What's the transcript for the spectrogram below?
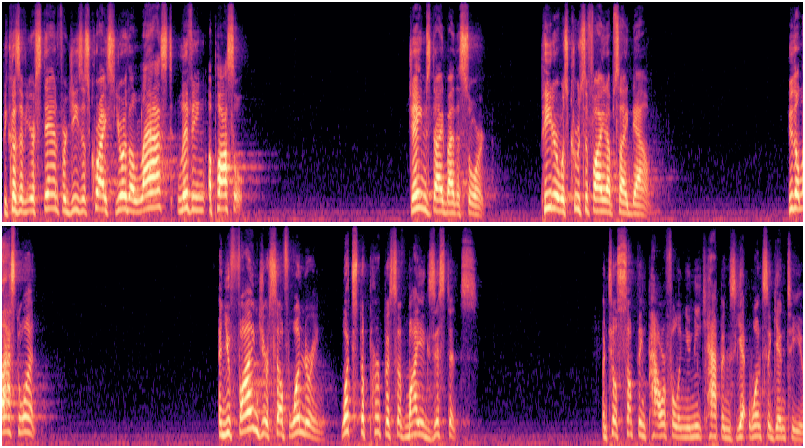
Because of your stand for Jesus Christ, you're the last living apostle. James died by the sword. Peter was crucified upside down. You're the last one. And you find yourself wondering What's the purpose of my existence? Until something powerful and unique happens yet once again to you.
